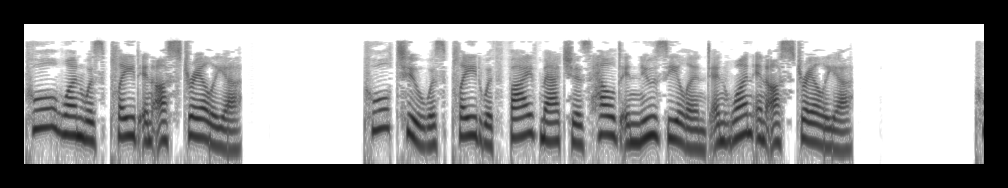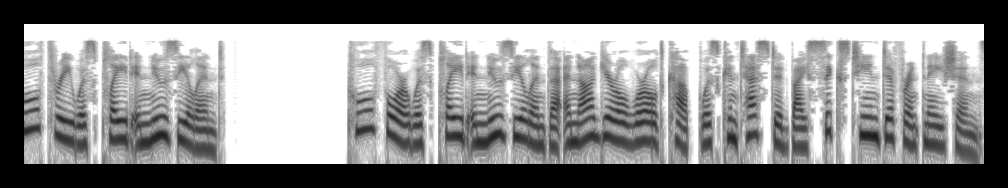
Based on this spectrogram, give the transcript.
Pool 1 was played in Australia, Pool 2 was played with five matches held in New Zealand and one in Australia. Pool 3 was played in New Zealand. Pool 4 was played in New Zealand The inaugural World Cup was contested by 16 different nations.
